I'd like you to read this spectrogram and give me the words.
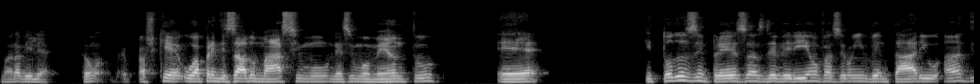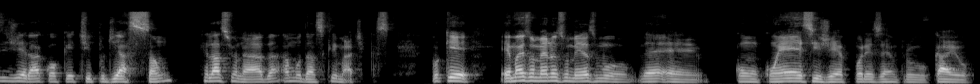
Maravilha. Então, acho que o aprendizado máximo nesse momento é que todas as empresas deveriam fazer um inventário antes de gerar qualquer tipo de ação relacionada a mudanças climáticas. Porque é mais ou menos o mesmo né, é, com, com ESG, por exemplo, Caio,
